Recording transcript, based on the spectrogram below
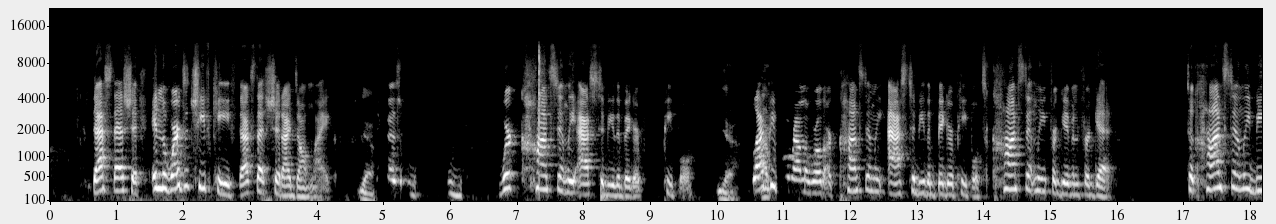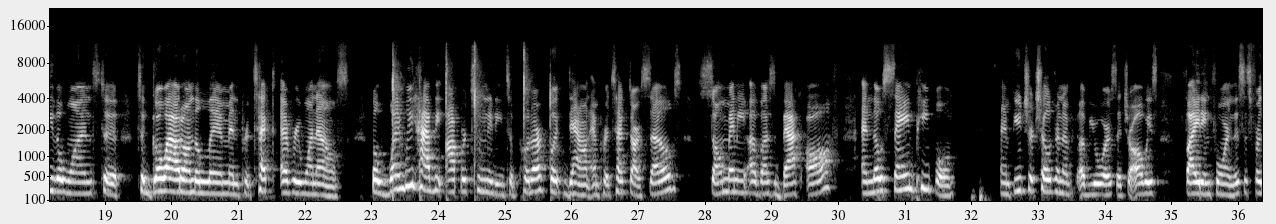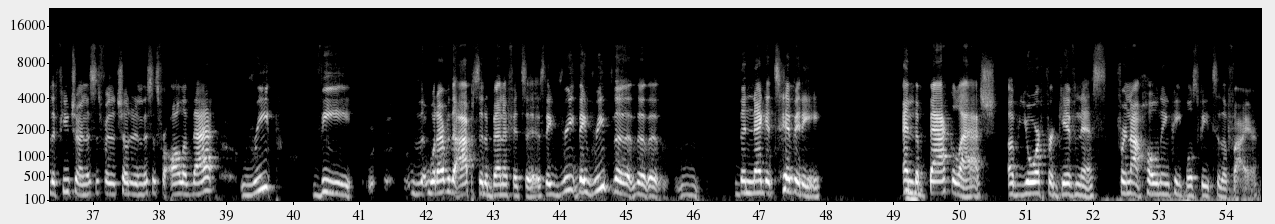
that's that shit. In the words of Chief Keef, that's that shit I don't like. Yeah. Because we're constantly asked to be the bigger people. Yeah. Black I'm, people around the world are constantly asked to be the bigger people, to constantly forgive and forget, to constantly be the ones to to go out on the limb and protect everyone else. But when we have the opportunity to put our foot down and protect ourselves, so many of us back off. And those same people and future children of, of yours that you're always fighting for, and this is for the future, and this is for the children, and this is for all of that, reap the whatever the opposite of benefits is. They reap they reap the the the, the negativity and the mm-hmm. backlash of your forgiveness for not holding people's feet to the fire.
